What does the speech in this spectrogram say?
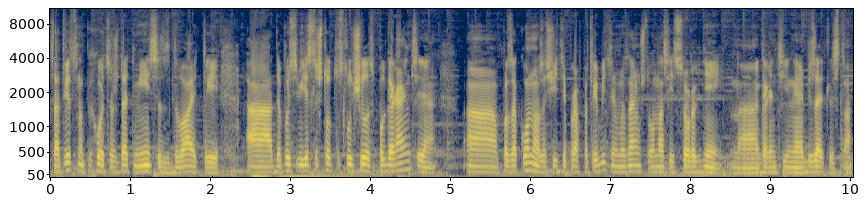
Соответственно, приходится ждать месяц, два и три. А, допустим, если что-то случилось по гарантии, по закону о защите прав потребителей, мы знаем, что у нас есть 40 дней на гарантийные обязательства.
